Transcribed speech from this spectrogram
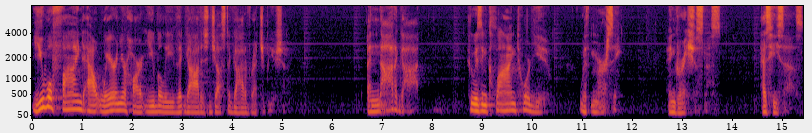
you will find out where in your heart you believe that God is just a God of retribution and not a God who is inclined toward you with mercy and graciousness, as he says.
